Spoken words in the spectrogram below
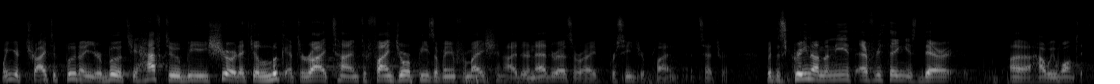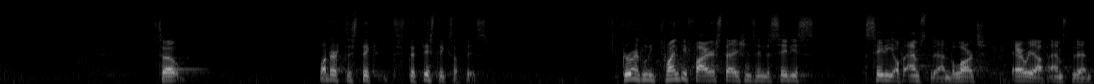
When you try to put on your boots, you have to be sure that you look at the right time to find your piece of information, either an address or a procedure plan, etc. With the screen underneath, everything is there uh, how we want it. So what are the statistics of this? Currently, 20 fire stations in the cities, city of Amsterdam, the large area of Amsterdam,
